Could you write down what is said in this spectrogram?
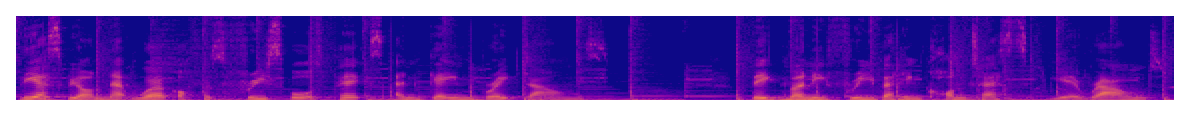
The SBR network offers free sports picks and game breakdowns. Big money free betting contests year round,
